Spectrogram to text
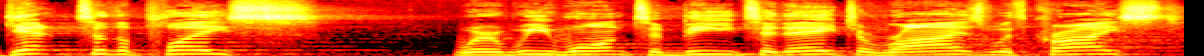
get to the place where we want to be today to rise with Christ?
